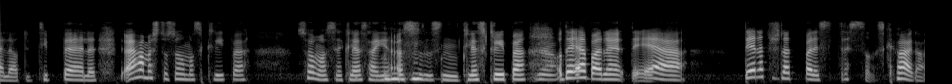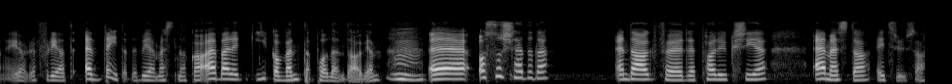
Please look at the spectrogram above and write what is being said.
eller at du tipper, eller Jeg har mista så masse klyper. Så masse kleshenger, altså sånn klesklype. Ja. Og det er bare Det er det er rett og slett bare stressende hver gang jeg gjør det, fordi at jeg vet at det blir mest noe. og Jeg bare gikk og venta på den dagen. Mm. Eh, og så skjedde det en dag for et par uker siden. Jeg mista ei truse.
